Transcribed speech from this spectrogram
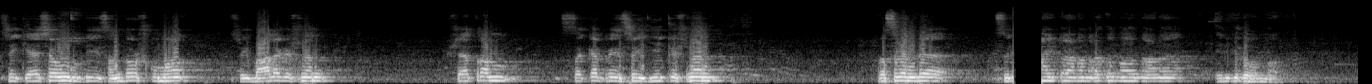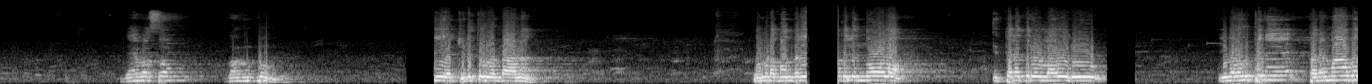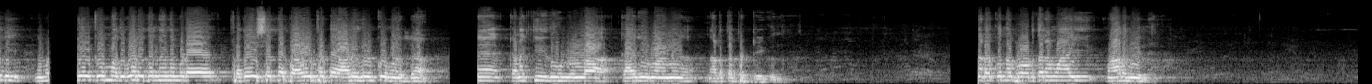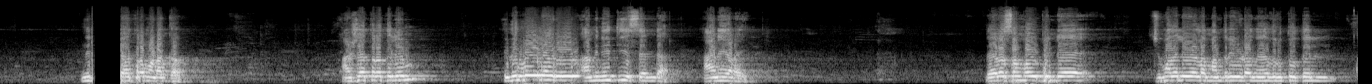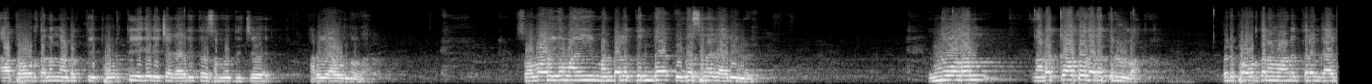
ശ്രീ കേശവൻകുട്ടി സന്തോഷ് കുമാർ ശ്രീ ബാലകൃഷ്ണൻ ക്ഷേത്രം secretary Shri G Krishnan president സുരക്ഷമായിട്ടാണ് നടക്കുന്നതെന്നാണ് എനിക്ക് തോന്നുന്നത്. ദേവസ്വം വകുപ്പും ഏറ്റെടുത്തുകൊണ്ടാണ് നമ്മുടെ മന്ത്രി ഇന്നോളം ഇത്തരത്തിലുള്ള ഒരു ഈ വകുപ്പിനെ പരമാവധി നമ്മൾക്കും അതുപോലെ തന്നെ നമ്മുടെ പ്രദേശത്തെ പാവപ്പെട്ട ആളുകൾക്കുമെല്ലാം കണക്ട് ചെയ്തുകൊണ്ടുള്ള കാര്യമാണ് നടത്തപ്പെട്ടിരിക്കുന്നത്. നടക്കുന്ന പ്രവർത്തനമായി മാറുന്നില്ല. ക്ഷേത്രമടക്കം ആ ക്ഷേത്രത്തിലും ഇതുപോലെ ഒരു അമ്യൂണിറ്റി സെന്റർ ആനയറയിൽ ദേവസ്വം വകുപ്പിന്റെ ചുമതലയുള്ള മന്ത്രിയുടെ നേതൃത്വത്തിൽ ആ പ്രവർത്തനം നടത്തി പൂർത്തീകരിച്ച കാര്യത്തെ സംബന്ധിച്ച് അറിയാവുന്നതാണ്. സ്വാഭാവികമായി മണ്ഡലത്തിന്റെ വികസന കാര്യങ്ങളിൽ ഇന്നോളം നടക്കാത്ത തരത്തിലുള്ള ഒരു പ്രവർത്തനമാണ് ഇത്തരം കാര്യം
